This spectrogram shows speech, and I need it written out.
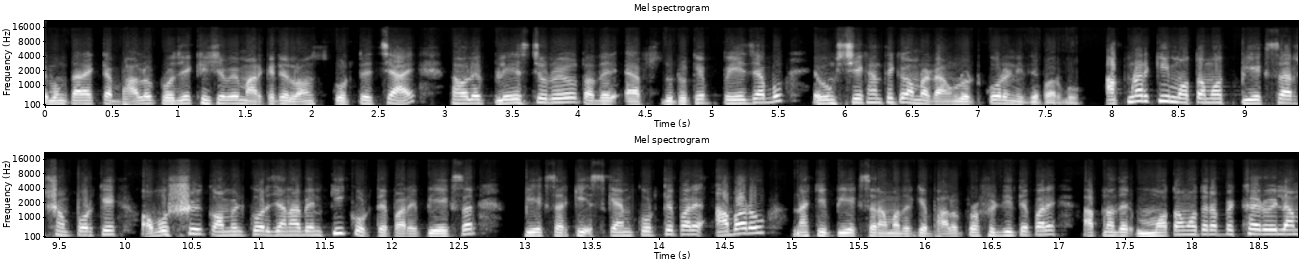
এবং তারা একটা ভালো প্রজেক্ট হিসেবে মার্কেটে লঞ্চ করতে চায়, তাহলে প্লে স্টোরেও তাদের অ্যাপস দুটোকে পেয়ে যাব এবং সেখান থেকেও আমরা ডাউনলোড করে নিতে পারব। আপনার কি মতামত পিএক্সআর সম্পর্কে অবশ্যই কমেন্ট করে জানাবেন। কি করতে পারে পিএক্সআর পিএক্সআর কি স্ক্যাম করতে পারে আবারও, নাকি পিএক্সআর আমাদেরকে ভালো প্রফিট দিতে পারে? আপনাদের মতামতের অপেক্ষায় রইলাম।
